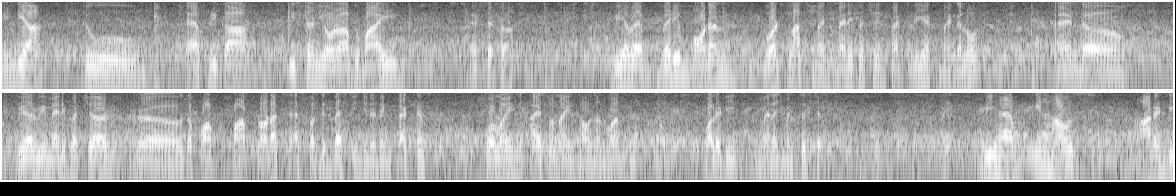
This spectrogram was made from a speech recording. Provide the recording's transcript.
India to Africa, Eastern Europe, Dubai, etc. We have a very modern world-class man manufacturing factory at Mangalore and uh, where we manufacture uh, the pop, pop products as per the best engineering practice following ISO 9001 quality management system. We have in-house R&D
